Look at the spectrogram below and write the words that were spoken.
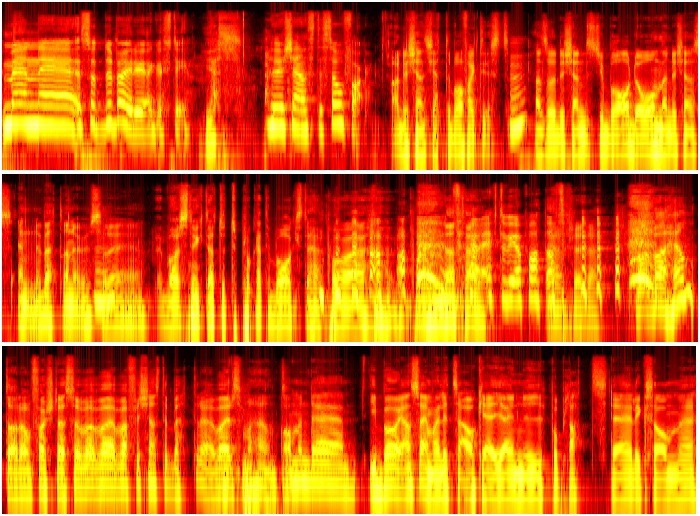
Men eh, så du började i augusti. Yes. Hur känns det so far? Ja, det känns jättebra faktiskt. Alltså det kändes ju bra då, men det känns ännu bättre nu. Så det, Det var snyggt att du plockar tillbaka det här på, på ämnet här. Efter vi har pratat. Vad, vad har hänt då, de första? Så vad- varför känns det bättre? Vad är det som har hänt? ja, men det, I början så är man lite så här, okej, jag är ny på plats, det är liksom eh,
